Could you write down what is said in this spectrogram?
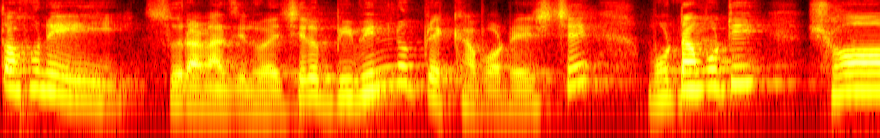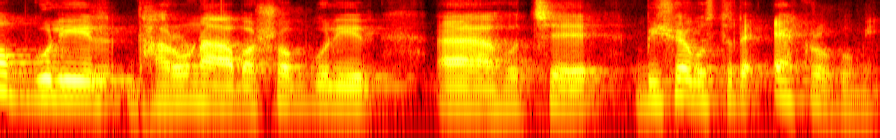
তখন এই সুরা নাজিল হয়েছিল। বিভিন্ন প্রেক্ষাপটে এসছে। মোটামুটি সবগুলির ধারণা বা সবগুলির হচ্ছে বিষয়বস্তুটা একরকমই।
